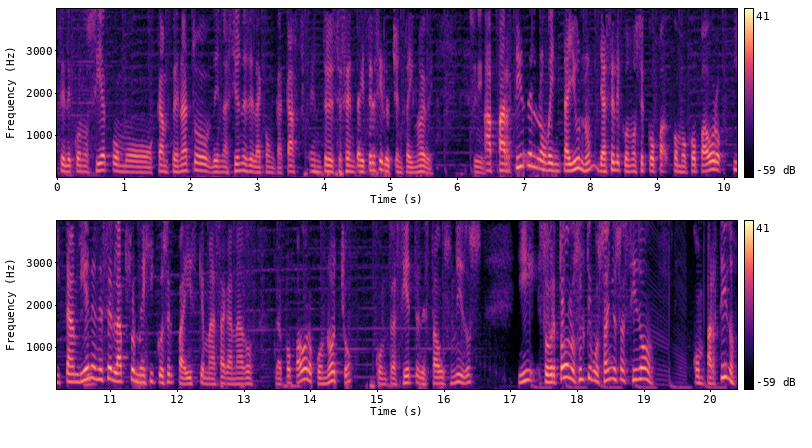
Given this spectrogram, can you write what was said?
se le conocía como Campeonato de Naciones de la CONCACAF, entre el 63 y el 89. A partir del 91 ya se le conoce Copa, como Copa Oro. Y también en ese lapso México es el país que más ha ganado la Copa Oro, con 8 contra 7 de Estados Unidos. Y sobre todo en los últimos años ha sido compartido.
